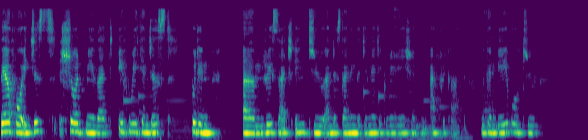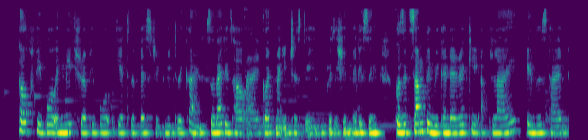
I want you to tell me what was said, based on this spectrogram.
Therefore, it just showed me that if we can just put in um, research into understanding the genetic variation in Africa, we can be able to help people and make sure people get the best treatment they can. So that is how I got my interest in precision medicine because it's something we can directly apply in this time.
